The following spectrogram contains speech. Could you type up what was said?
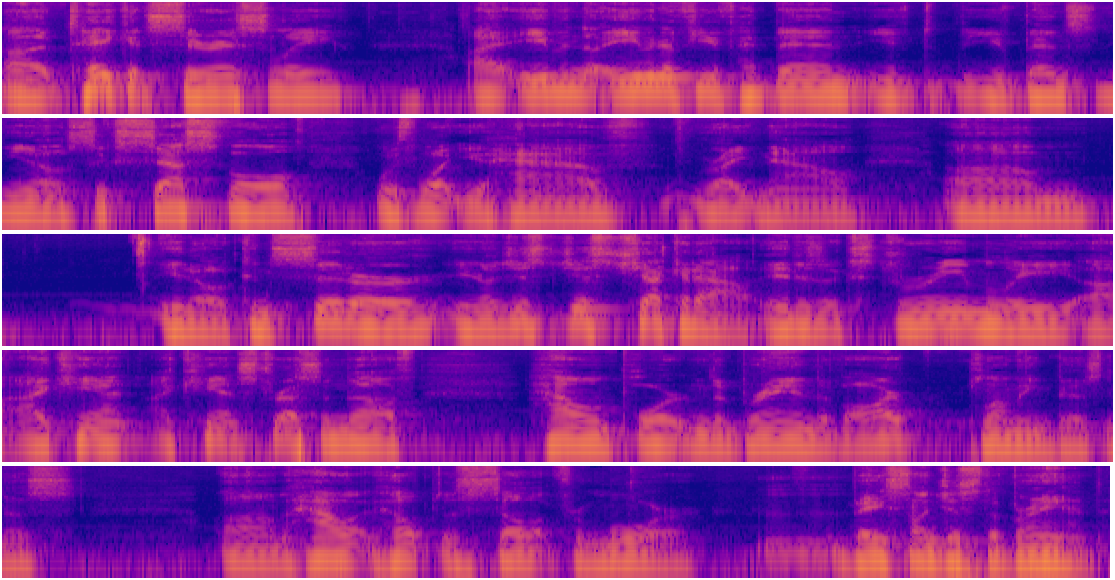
Uh, take it seriously. Even though even if you've been you've you've been you know successful with what you have right now. Um, you know consider you know just just check it out it is extremely uh, i can't i can't stress enough how important the brand of our plumbing business um, how it helped us sell it for more based on just the brand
